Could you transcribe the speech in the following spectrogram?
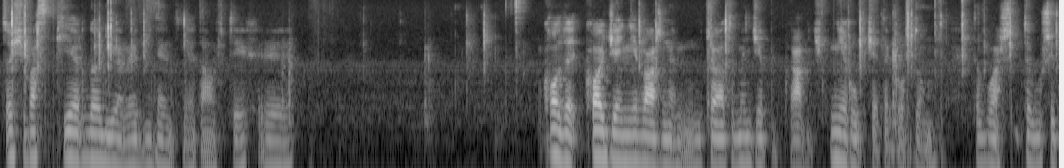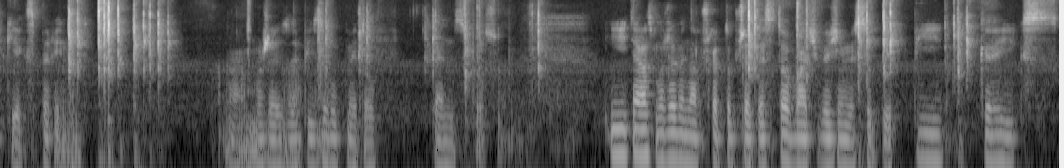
Coś chyba spierdoliłem ewidentnie tam w tych... Yy... Kode, kodzie, nieważne, trzeba to będzie poprawić. Nie róbcie tego w domu. To, była, to był szybki eksperyment. A może lepiej zróbmy to w ten sposób. I teraz możemy na przykład to przetestować. Weźmiemy sobie pickaxe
